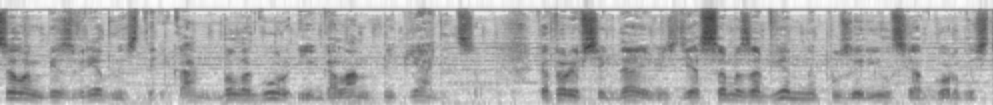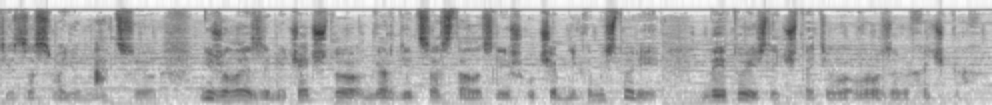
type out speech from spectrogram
целом безвредный старикан, балагур и галантный пьяница, который всегда и везде самозабвенно пузырился от гордости за свою нацию, не желая замечать, что гордиться осталось лишь учебником истории, да и то, если читать его в розовых очках.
